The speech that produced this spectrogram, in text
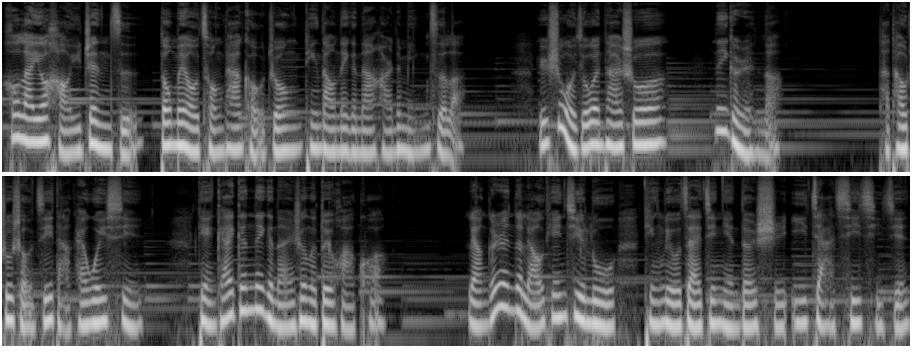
后来有好一阵子都没有从她口中听到那个男孩的名字了。于是我就问他说：“那个人呢？”他掏出手机，打开微信，点开跟那个男生的对话框，两个人的聊天记录停留在今年的十一假期期间。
